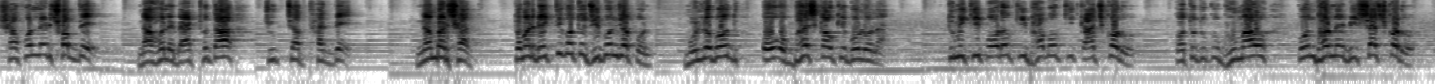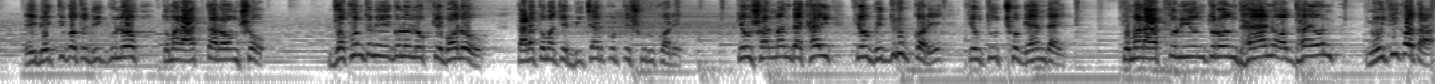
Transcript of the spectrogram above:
সাফল্যের শব্দে। না হলে ব্যর্থতা চুপচাপ থাকবে। নাম্বার সাত, তোমার ব্যক্তিগত জীবনযাপন, মূল্যবোধ ও অভ্যাস কাউকে বলো না। তুমি কি পড়ো, কি ভাবো, কি কাজ করো? কতটুকু ঘুমাও, কোন ধর্মে বিশ্বাস করো? এই ব্যক্তিগত দিকগুলো তোমার আত্মার অংশ। যখন তুমি এগুলো লোককে বলো, তারা তোমাকে বিচার করতে শুরু করে। কেউ সম্মান দেখায়, কেউ বিদ্রুপ করে, কেউ তুচ্ছ জ্ঞান দেয়। তোমার আত্মনিয়ন্ত্রণ, ধ্যান, অধ্যয়ন, নৈতিকতা,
